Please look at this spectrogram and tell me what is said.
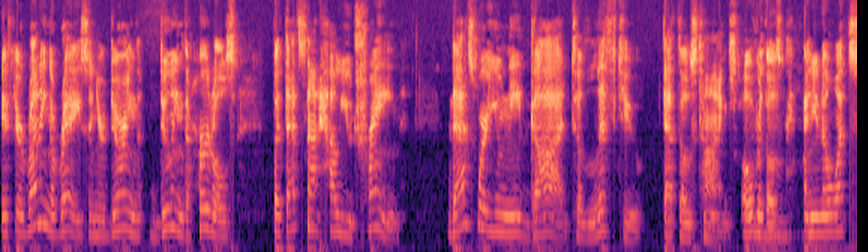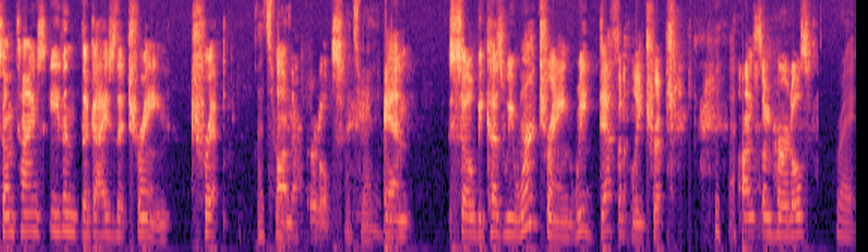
if you're running a race and you're doing doing the hurdles but that's not how you train that's where you need god to lift you at those times over those mm-hmm. and you know what sometimes even the guys that train trip That's on right. the hurdles That's right. and so, because we weren't trained, we definitely tripped on some hurdles. Right.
